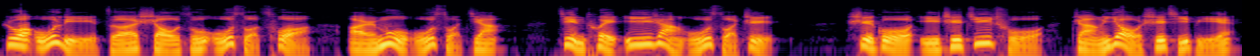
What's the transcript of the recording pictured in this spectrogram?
若无礼，则手足无所措，耳目无所加，进退揖让无所至。是故以之居处，长幼失其别，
